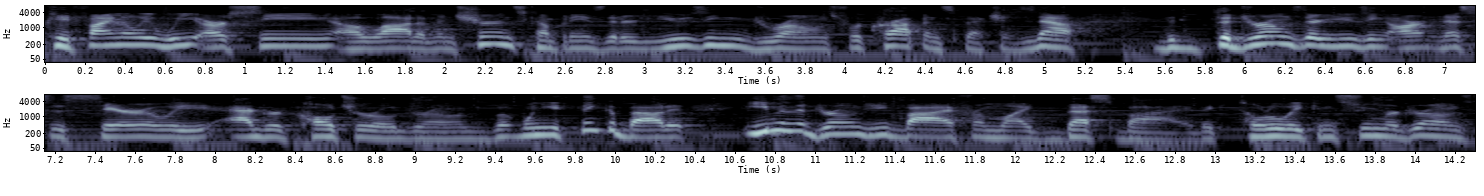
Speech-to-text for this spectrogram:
Okay, finally, we are seeing a lot of insurance companies that are using drones for crop inspections. Now, the, the, drones they're using aren't necessarily agricultural drones, but when you think about it, even the drones you buy from like Best Buy, the totally consumer drones,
